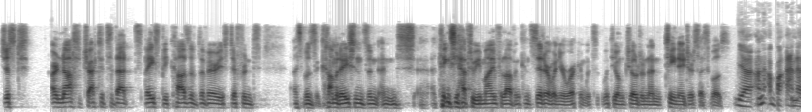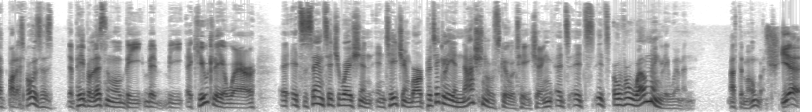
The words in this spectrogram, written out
just are not attracted to that space because of the various different I suppose accommodations and, and uh, things you have to be mindful of and consider when you're working with with young children and teenagers. I suppose. Yeah, and uh, but, and, uh, but I suppose as the people listening will be, be be acutely aware, it's the same situation in teaching, where particularly in national school teaching, it's it's it's overwhelmingly women at the moment. Yeah,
